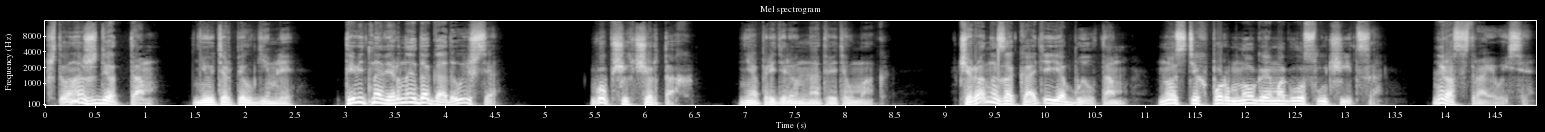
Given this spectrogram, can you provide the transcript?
Что нас ждет там? Не утерпел Гимли. Ты ведь, наверное, догадываешься. В общих чертах, неопределенно ответил маг. Вчера на закате я был там, но с тех пор многое могло случиться. Не расстраивайся.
